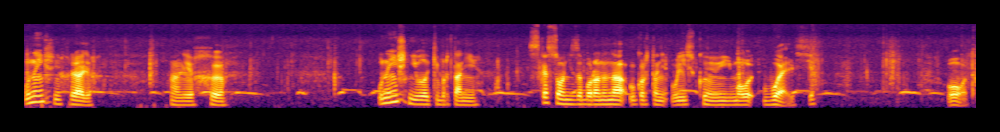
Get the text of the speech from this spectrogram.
у нинішніх реаліях, реаліях е, у нинішній Великій Британії скасовані заборони на використання валійської мови в Уельсі. От.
